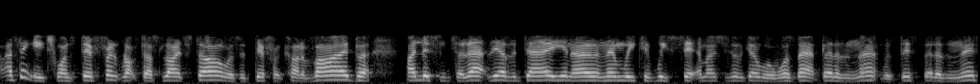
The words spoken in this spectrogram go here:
I think each one's different. Rock Dust Light Star was a different kind of vibe, but I listened to that the other day, you know, and then we could we sit and most of us go, well, was that better than that? Was this better than this?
